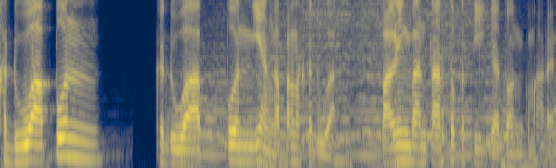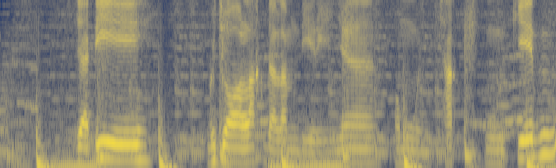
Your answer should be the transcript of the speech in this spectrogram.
kedua pun kedua pun ya nggak pernah kedua paling bantar tuh ketiga tahun kemarin jadi gejolak dalam dirinya memuncak mungkin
